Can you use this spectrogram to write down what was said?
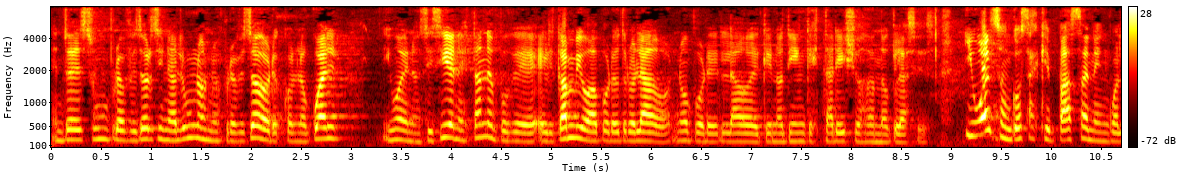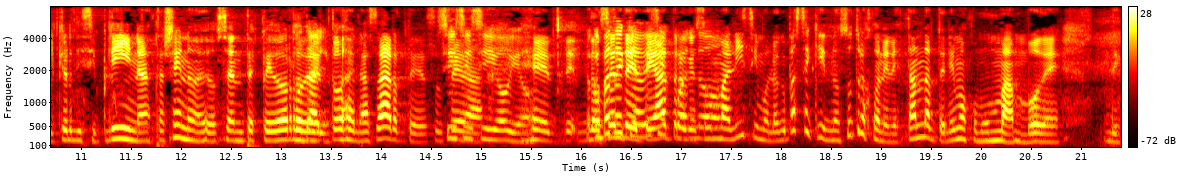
Entonces, un profesor sin alumnos no es profesor, con lo cual, y bueno, si siguen estando es porque el cambio va por otro lado, no por el lado de que no tienen que estar ellos dando clases. Igual son cosas que pasan en cualquier disciplina, está lleno de docentes pedorros de todas las artes. o Sí, sea, sí, sí, obvio. eh, de- es docentes que de teatro que son malísimos. Lo que pasa es que nosotros con el stand-up tenemos como un mambo de, de,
